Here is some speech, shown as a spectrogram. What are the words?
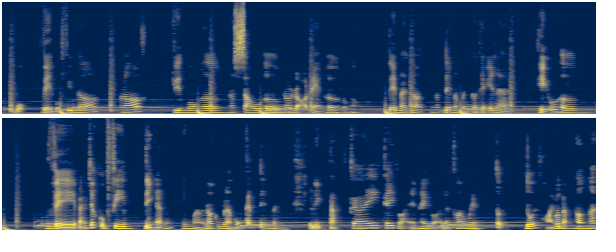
của bộ về bộ phim đó. Nó chuyên môn hơn nó sâu hơn nó rõ ràng hơn đúng không? Để mà nó, nó để mà mình có thể là hiểu hơn về bản chất của phim điện ảnh nhưng mà nó cũng là một cách để mình luyện tập cái cái gọi em hay gọi là thói quen tự đối thoại với bản thân á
